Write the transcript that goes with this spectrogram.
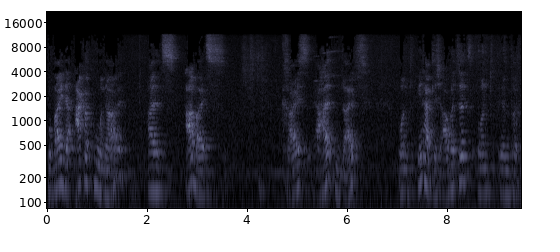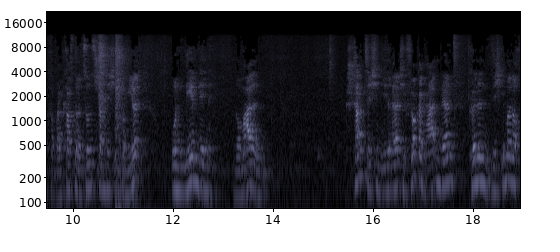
wobei der Acker Kommunal als Arbeitskreis erhalten bleibt und inhaltlich arbeitet und im, beim Kraftkoordinationsstammtisch informiert und neben den normalen Stammtischen, die relativ locker gehalten werden, können sich immer noch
